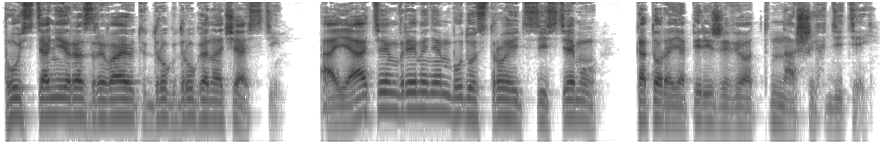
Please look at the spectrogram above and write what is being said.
«Пусть они разрывают друг друга на части, а я тем временем буду строить систему, которая переживет наших детей».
